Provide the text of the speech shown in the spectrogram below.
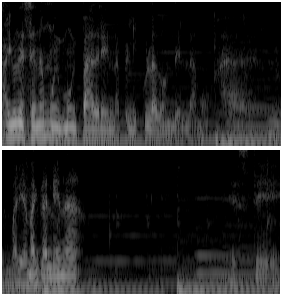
hay una escena muy muy padre en la película donde la, María Magdalena este,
